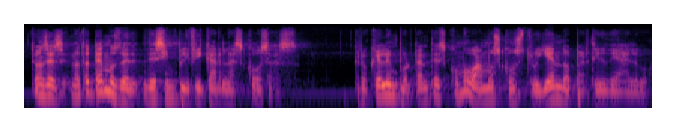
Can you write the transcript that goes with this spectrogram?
Entonces, no tratemos de, simplificar las cosas. Creo que lo importante es cómo vamos construyendo a partir de algo.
